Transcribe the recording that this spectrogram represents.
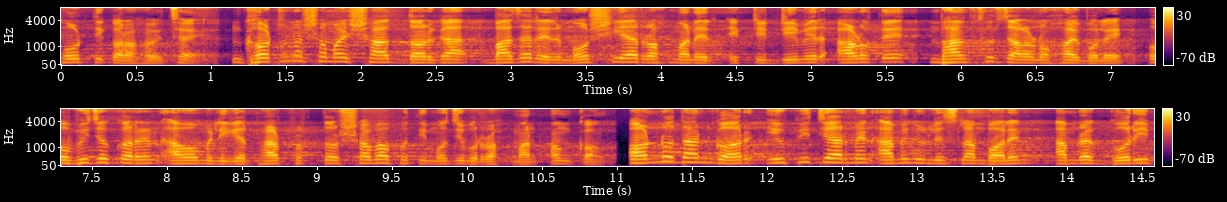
ভর্তি করা হয়েছে। ঘটনার সময় সাত দরগা বাজারের মশিয়ার রহমানের একটি ডিমের আড়তে ভাঙচুর চালানো হয় বলে অভিযোগ করেন আওয়ামী লীগের ভারপ্রাপ্ত সভাপতি Mujibur Rahman, Hong Kong. Annadanagar UP chairman Aminul Islam বলেন, আমরা গরিব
